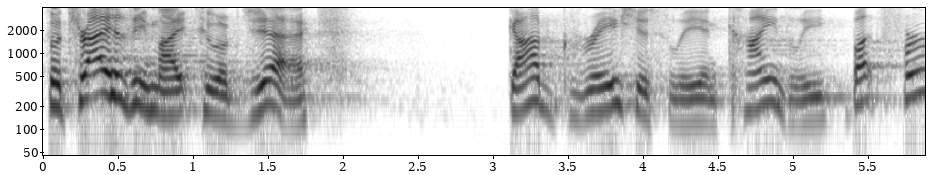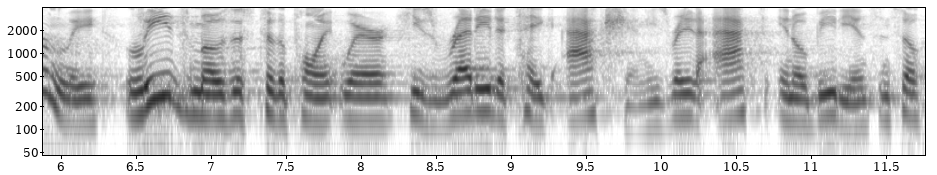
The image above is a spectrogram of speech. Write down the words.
So try as he might to object God graciously and kindly, but firmly, leads Moses to the point where he's ready to take action. He's ready to act in obedience. And so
